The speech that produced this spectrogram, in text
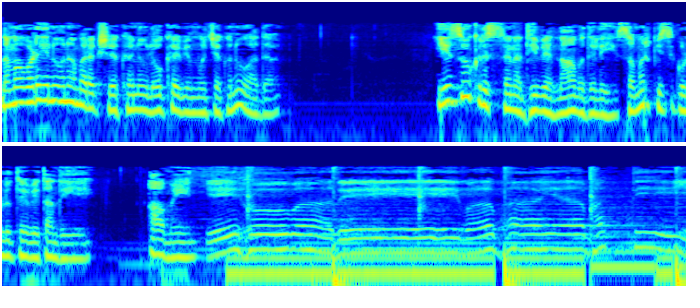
ನಮ್ಮ ಒಡೆಯನು, ನಮ್ಮ ರಕ್ಷಕನು ಲೋಕ ವಿಮೋಚಕನೂ ಆದ ಯೇಸು ಕ್ರಿಸ್ತನ ದಿವ್ಯ ನಾಮದಲ್ಲಿ ಸಮರ್ಪಿಸಿಕೊಳ್ಳುತ್ತೇವೆ ತಂದೆಯೇ. ಆಮೇನ್. ಯೆಹೋವ ದೇವ, ಭಯ ಭಕ್ತಿಯಿಂದ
